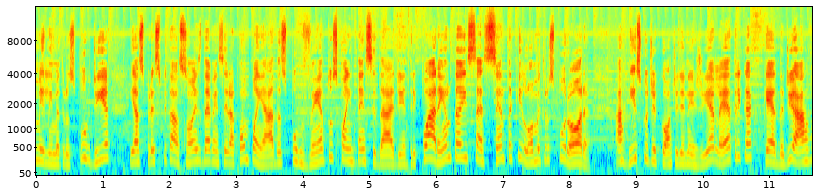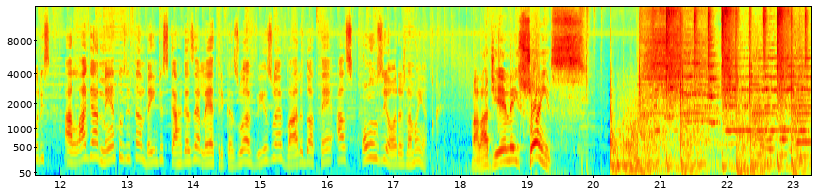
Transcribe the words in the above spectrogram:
milímetros por dia e as precipitações devem ser acompanhadas por ventos com intensidade entre 40 e 60 quilômetros por hora. Há risco de corte de energia elétrica, queda de árvores, alagamentos e também descargas elétricas. O aviso é válido até às 11 horas da manhã. Falar de eleições.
